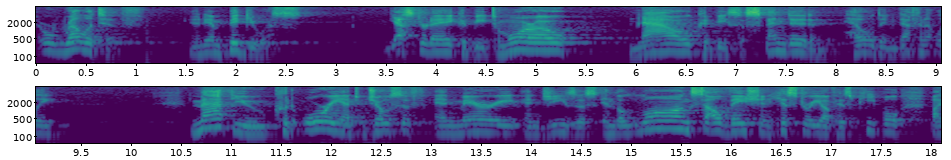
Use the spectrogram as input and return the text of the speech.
They were relative and ambiguous. Yesterday could be tomorrow. Now could be suspended and held indefinitely. Matthew could orient Joseph and Mary and Jesus in the long salvation history of his people by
